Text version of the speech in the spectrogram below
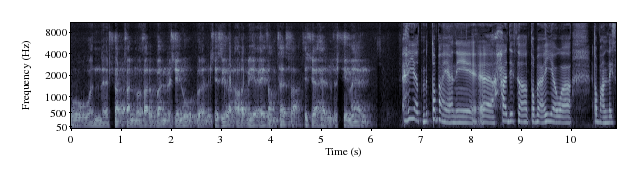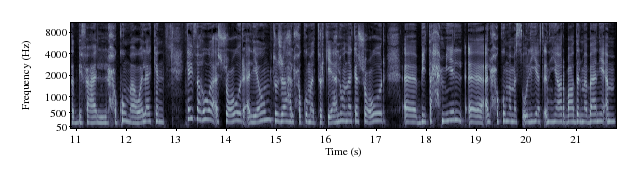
وشرقا وغربا وجنوب الجزيرة العربية أيضا تدفع تجاه الشمال هي بالطبع يعني آه، حادثة طبيعية وطبعا ليست بفعل الحكومة ولكن كيف هو الشعور اليوم تجاه الحكومة التركية؟ هل هناك شعور آه، بتحميل آه، الحكومة مسؤولية انهيار بعض المباني أم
